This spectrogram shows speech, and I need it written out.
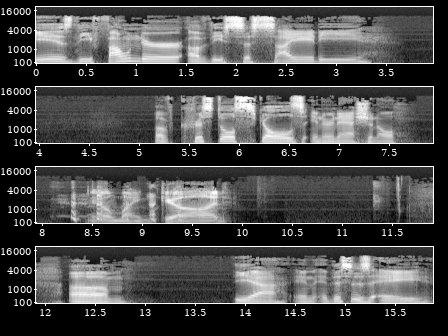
is the founder of the Society of Crystal Skulls International. oh my god, Um, yeah, and and this is a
